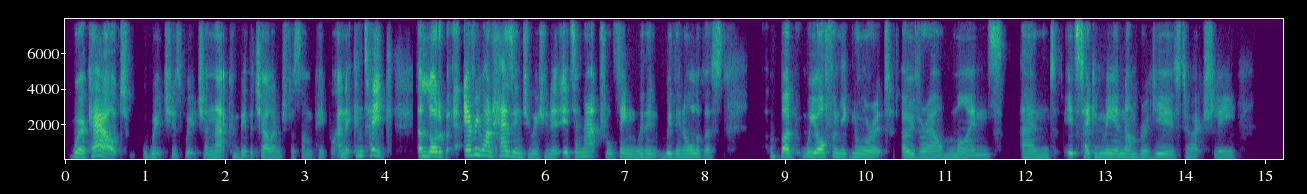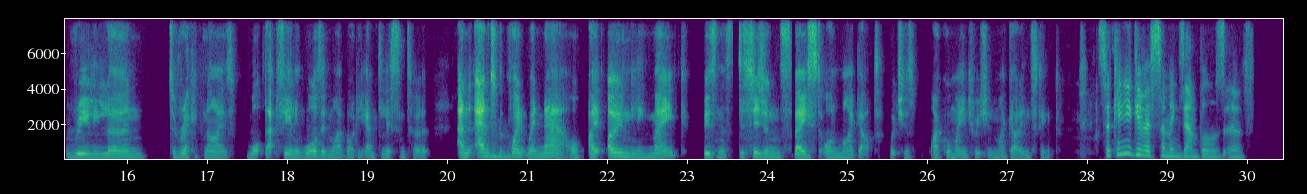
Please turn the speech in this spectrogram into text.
work out which is which and that can be the challenge for some people. And it can take a lot of everyone has intuition. It, it's a natural thing within within all of us but we often ignore it over our minds. And it's taken me a number of years to actually really learn to recognize what that feeling was in my body and to listen to it. And and to mm. the point where now i only make business decisions based on my gut which is i call my intuition my gut instinct so can you give us some examples of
